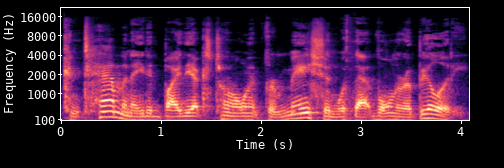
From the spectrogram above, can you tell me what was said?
contaminated by the external information with that vulnerability.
